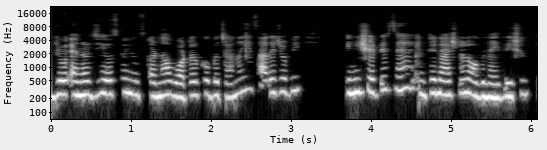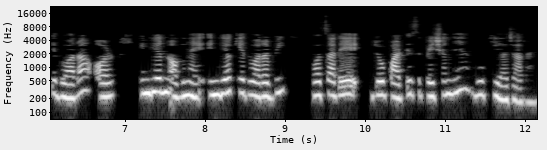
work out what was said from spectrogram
जो एनर्जी है, उसको यूज़ करना वाटर को बचाना, ये सारे जो भी इनिशिएटिव्स हैं इंटरनेशनल ऑर्गेनाइजेशन के द्वारा और इंडियन इंडिया के द्वारा भी बहुत सारे जो पार्टिसिपेशन है, वो किया जा रहा है।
